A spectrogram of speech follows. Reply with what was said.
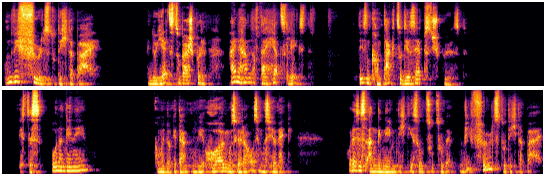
Und wie fühlst du dich dabei? Wenn du jetzt zum Beispiel eine Hand auf dein Herz legst, diesen Kontakt zu dir selbst spürst, ist es unangenehm? Kommen da Gedanken wie, oh, ich muss hier raus, ich muss hier weg? Oder ist es angenehm, dich dir so zuzuwenden? Wie fühlst du dich dabei?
